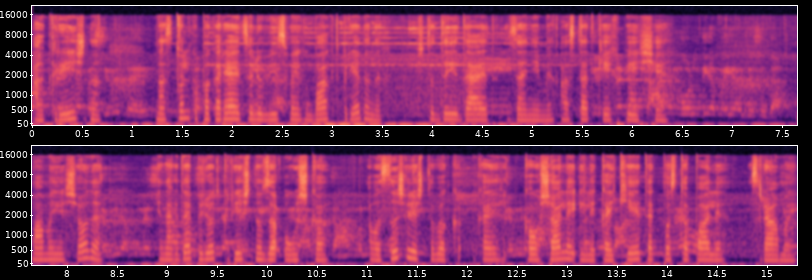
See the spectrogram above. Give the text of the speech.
А Кришна настолько покоряется любви своих бхакт преданных, что доедает за ними остатки их пищи. Мама Ешода иногда берет Кришну за ушко. А вы слышали, чтобы Каушали или Кайкей так поступали с Рамой,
